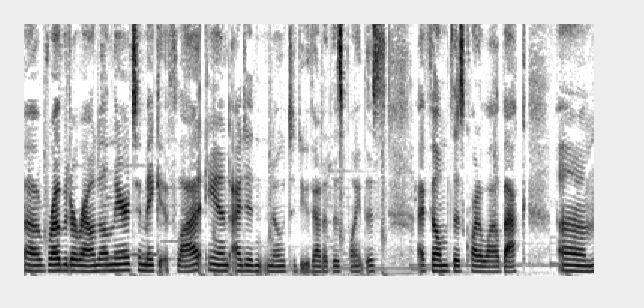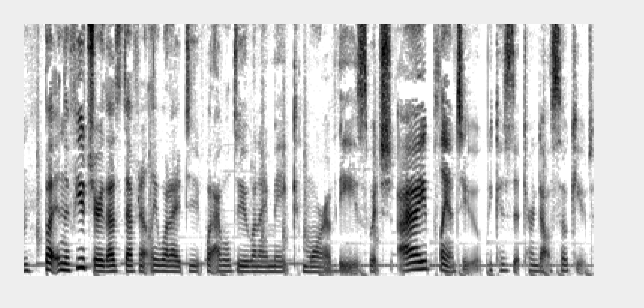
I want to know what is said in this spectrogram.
uh, rub it around on there to make it flat. And I didn't know to do that at this point. This I filmed this quite a while back. Um, but in the future, that's definitely what I do. What I will do when I make more of these, which I plan to because it turned out so cute.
